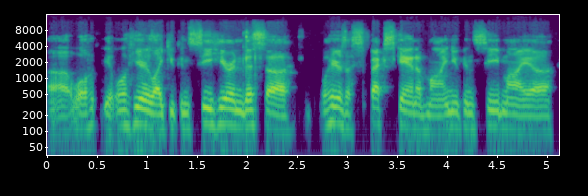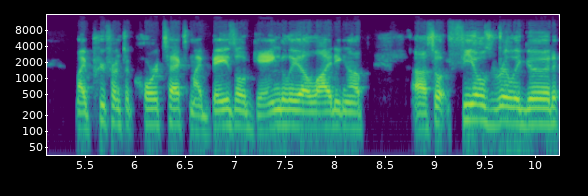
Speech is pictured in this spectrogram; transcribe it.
Uh, well, well, here, like you can see here in this. Uh, well, here's a SPECT scan of mine. You can see my uh, my prefrontal cortex, my basal ganglia lighting up. Uh, so it feels really good.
